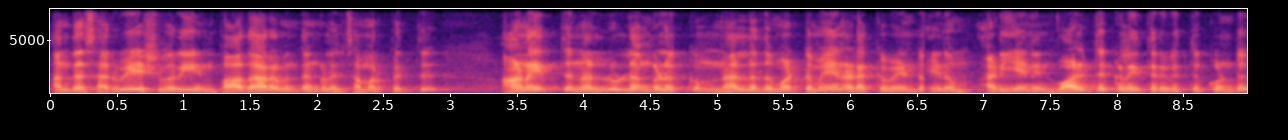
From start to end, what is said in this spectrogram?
அந்த சர்வேஸ்வரியின் பாதார விந்தங்களில் சமர்ப்பித்து அனைத்து நல்லுள்ளங்களுக்கும் நல்லது மட்டுமே நடக்க வேண்டும் எனும் அடியேனின் வாழ்த்துக்களை தெரிவித்துக்கொண்டு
